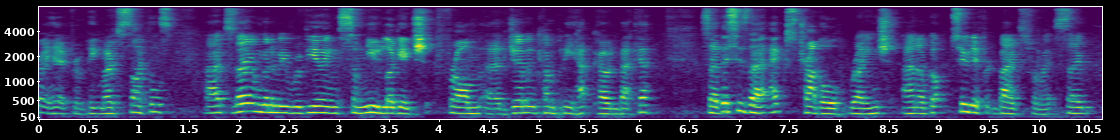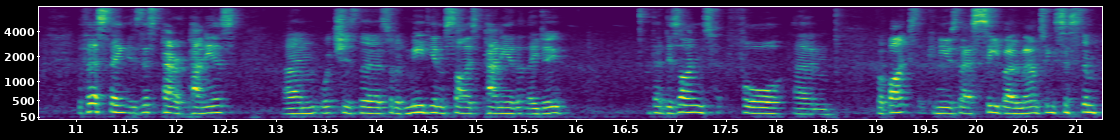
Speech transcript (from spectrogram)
Andre here from Peak Motorcycles. Uh, today I'm going to be reviewing some new luggage from a German company Hepco and Becker. So this is their X-Travel range and I've got two different bags from it. So the first thing is this pair of panniers, um, which is the sort of medium-sized pannier that they do. They're designed for, um, for bikes that can use their C-Bow mounting system,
